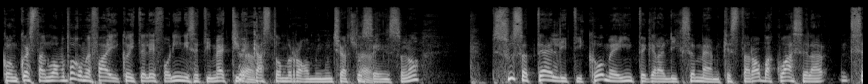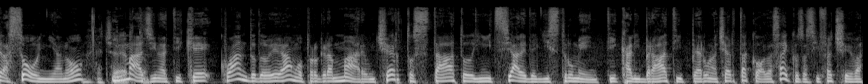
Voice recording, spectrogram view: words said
con questa nuova, un po' come fai con i telefonini se ti metti certo. le custom ROM in un certo, certo. senso, no? Su satelliti come integra l'XMM, che sta roba qua se la, se la sognano, eh, certo. immaginati che quando dovevamo programmare un certo stato iniziale degli strumenti calibrati per una certa cosa, sai cosa si faceva?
